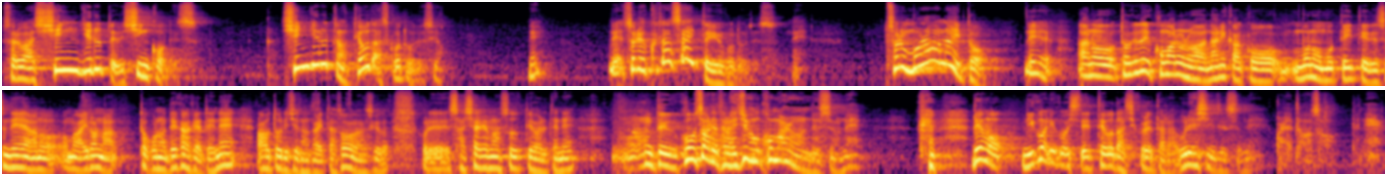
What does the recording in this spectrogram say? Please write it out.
それは信じるという信仰です。信じるというのは手を出すことですよ、ね、でそれをくださいということです、ね、それをもらわないとであの時々困るのは何かこう物を持っていってですねあの、まあ、いろんなところ出かけてねアウトリーチなんか行ったそうなんですけどこれ差し上げますって言われてねうんってこうされたら一番困るんですよね。でもニコニコして手を出してくれたら嬉しいですね。これどうぞってね。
